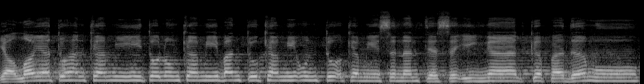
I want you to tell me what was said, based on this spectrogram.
Ya Allah ya Tuhan kami tolong kami bantu kami untuk kami senantiasa ingat kepadamu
